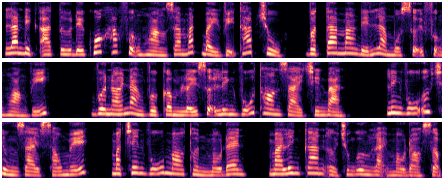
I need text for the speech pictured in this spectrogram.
Lam địch á tư đế quốc hắc phượng hoàng ra mắt bảy vị tháp chủ, vật ta mang đến là một sợi phượng hoàng vĩ. Vừa nói nàng vừa cầm lấy sợi linh vũ thon dài trên bàn. Linh vũ ước chừng dài 6 mễ mặt trên vũ mao thuần màu đen, mà linh can ở trung ương lại màu đỏ sậm.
